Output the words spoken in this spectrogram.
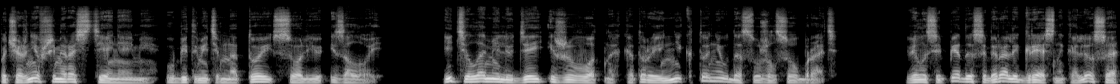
почерневшими растениями, убитыми темнотой, солью и золой. И телами людей и животных, которые никто не удосужился убрать. Велосипеды собирали грязь на колеса,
